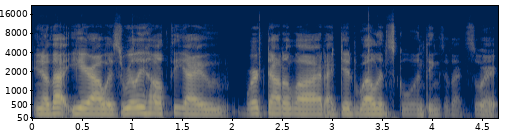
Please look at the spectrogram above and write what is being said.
you know, that year I was really healthy. I worked out a lot. I did well in school and things of that sort.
